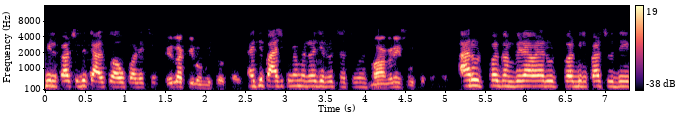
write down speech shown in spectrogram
બિલપાડ સુધી ચાલતું આવવું પડે છે. કેટલા કિલોમીટર થાય અહીંથી પાંચ કિલોમીટર જેટલું થતું હશે. માંગણી શું છે આ રૂટ પર ગંભીરાવાળા રૂટ પર બિલપાડ સુધી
